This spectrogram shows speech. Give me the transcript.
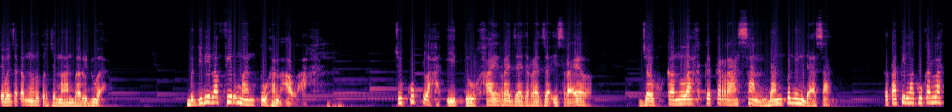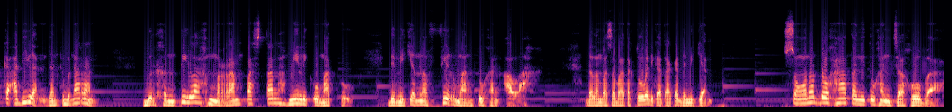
Saya bacakan menurut terjemahan baru 2. Beginilah firman Tuhan Allah Cukuplah itu, hai raja-raja Israel. Jauhkanlah kekerasan dan penindasan, tetapi lakukanlah keadilan dan kebenaran. Berhentilah merampas tanah milik umatku. Demikianlah firman Tuhan Allah. Dalam bahasa Batak Toba dikatakan demikian. Songono doha tani Tuhan Jehovah.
